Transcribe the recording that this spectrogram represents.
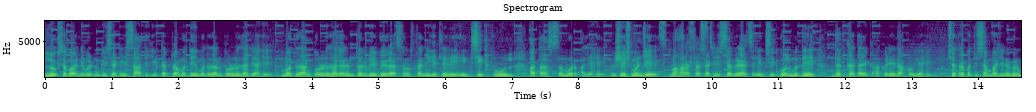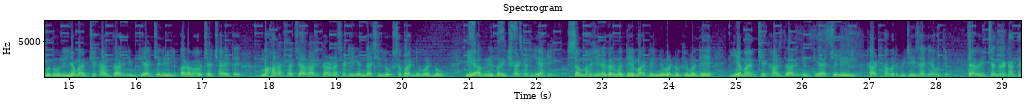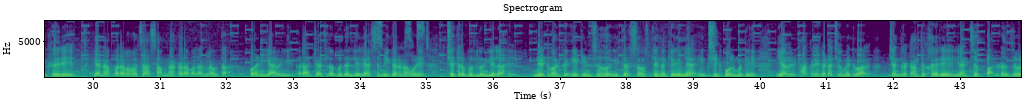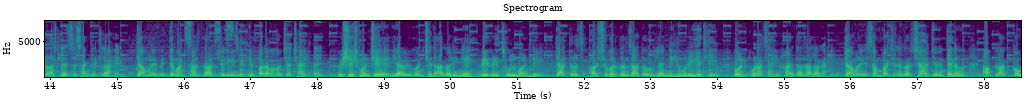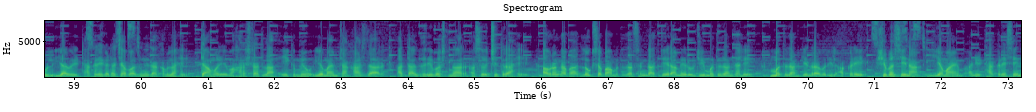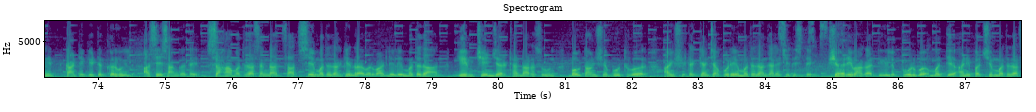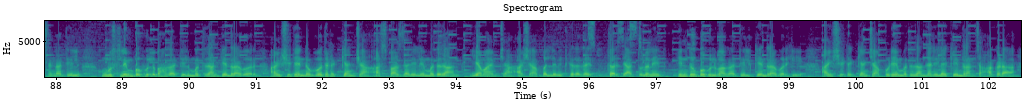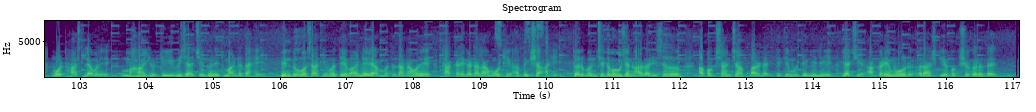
लोकसभा निवडणुकीसाठी सातही टप्प्यामध्ये मतदान पूर्ण झाले आहे. मतदान पूर्ण झाल्यानंतर वेगवेगळ्या संस्थांनी घेतलेले एक्झिट पोल आता समोर आले आहे. विशेष म्हणजे महाराष्ट्रासाठी सगळ्याच एक्झिट पोलमध्ये धक्कादायक आकडे दाखवले आहेत. छत्रपती संभाजीनगरमधून एमआयएमचे खासदार इम्तियाज जलील पराभवाच्या छायेत आहेत. महाराष्ट्राच्या राजकारणासाठी यंदाची लोकसभा निवडणूक ही अग्निपरीक्षा ठरली आहे. संभाजीनगरमध्ये मागील निवडणुकीमध्ये एमआयएमचे खासदार इम्तियाज जलील काठावर विजयी झाले होते. त्यावेळी चंद्रकांत खैरे यांना पराभवाचा सामना करावा लागला होता. पण यावेळी राज्यातलं बदललेल्या समीकरणामुळे चित्र बदलून गेलं आहे. नेटवर्क एटीन सह इतर संस्थेनं केलेल्या एक्झिट पोलमध्ये यावेळी ठाकरे गटाचे उमेदवार चंद्रकांत खैरे यांचं पारडं जड असल्याचं सांगितलं आहे. त्यामुळे विद्यमान खासदार जलील हे पराभवाच्या छायेत आहेत विशेष म्हणजे यावेळी वंचित आघाडीने वेगळी चूल मांडली. त्यातच हर्षवर्धन जाधव यांनीही उडी घेतली. पण कोणाचाही फायदा झाला नाही. त्यामुळे संभाजीनगरच्या जनतेनं आपला कौल यावेळी ठाकरे गटाच्या बाजूने दाखवला आहे. त्यामुळे महाराष्ट्रातला एकमेव एमआयएमचा खासदार आता घरी बसणार असं चित्र आहे. औरंगाबाद लोकसभा मतदारसंघात तेरा मे रोजी मतदान झाले. मतदान केंद्रावरील आकडे शिवसेना एमआयएम आणि ठाकरे सेनेत कांटेकी टक्कर होईल असे सांगत आहेत. सहा मतदारसंघात सातशे मतदान केंद्रावर वाढलेले मतदान गेम चेंजर ठरणार असून बहुतांश बूथवर ऐंशी टक्क्यांच्या पुढे मतदान झाल्याचे दिसते. शहरी भागातील पूर्व मध्य आणि पश्चिम मतदारसंघातील मुस्लिम बहुल भागातील मतदान केंद्रावर ऐंशी ते नव्वद टक्क्यांच्या आसपास झालेले मतदान एमआयएमच्या आशा पल्लवित करत आहेत. तर त्या तुलनेत हिंदू बहुल भागातील केंद्रावरही ऐंशी टक्क्यांच्या पुढे मतदान झालेल्या मतांचा आकडा मोठा असल्यामुळे महायुती विजयाचे गणित मांडत आहे. हिंदू वसाहतीमध्ये वाढलेल्या मतदानामुळे ठाकरे गटाला मोठी अपेक्षा आहे. तर वंचित बहुजन आघाडीसह अपक्षांच्या पारड्यात किती मते गेली याची आकडेमोड राजकीय पक्ष करत आहेत.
